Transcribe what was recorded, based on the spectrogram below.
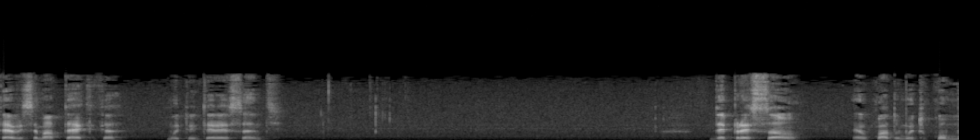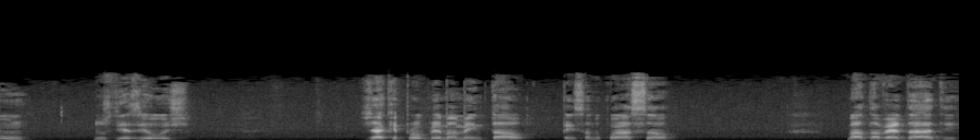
deve ser uma técnica muito interessante. Depressão é um quadro muito comum nos dias de hoje. Já que problema mental pensa no coração, mas na verdade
